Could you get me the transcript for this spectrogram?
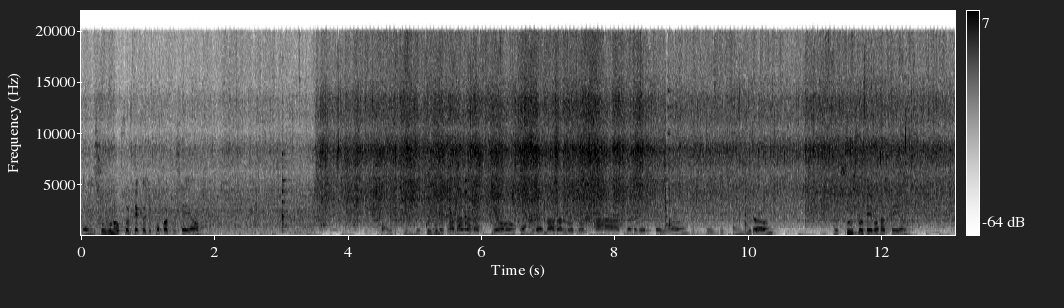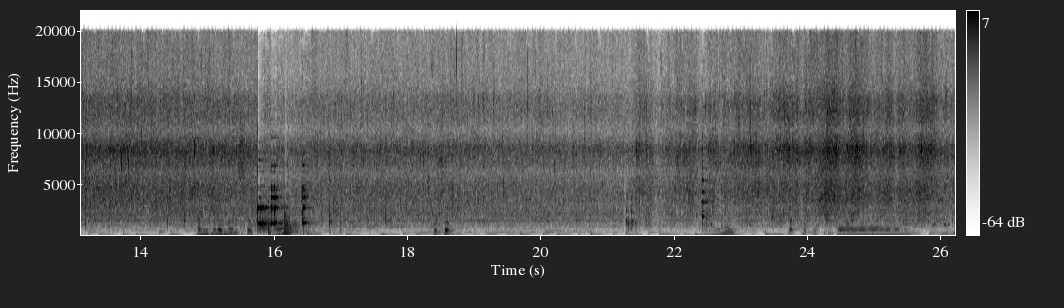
자, 이 수분 없을 때까지 볶아주세요. 자, 이제 수분이 다 날라갔죠. 고기가 나달로도 다 떨어졌어요. 이제 참기름 그 순서대로 하세요. 참기름 한 스푼, 두 스푼, 네, 섞어주시고 이제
